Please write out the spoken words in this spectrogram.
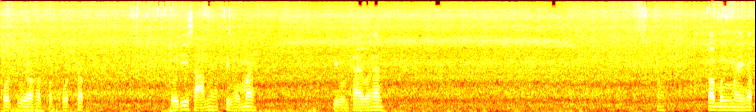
ปรากฏเดียวครับปรากฏครับ ตัวที่สามนะครับที่ผมมาที่ผมถ่ายมาท่านก็เบิ่งใหม่ครับ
